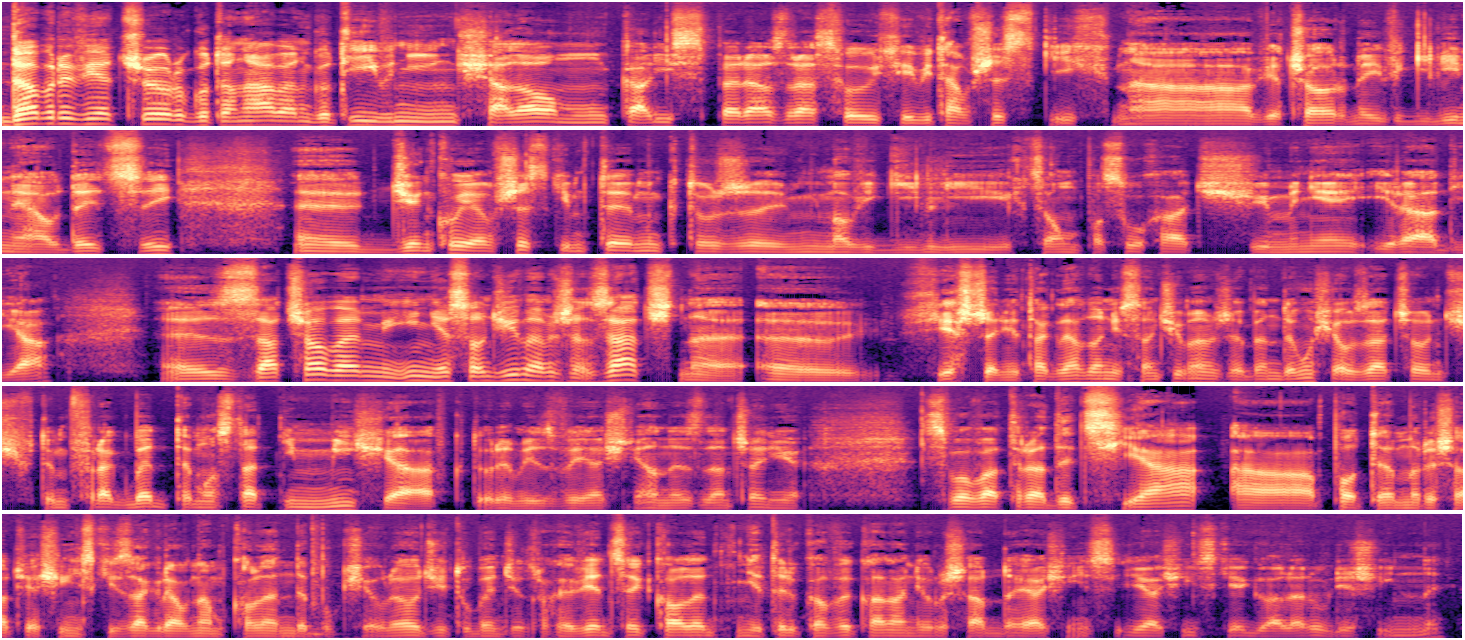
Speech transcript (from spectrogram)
Dobry wieczór, guten Abend, good evening, shalom, kalispera, zdrasujcie. Witam wszystkich na wieczornej, wigilijnej audycji. E, dziękuję wszystkim tym, którzy mimo Wigilii chcą posłuchać mnie i radia. E, zacząłem i nie sądziłem, że zacznę. E, jeszcze nie tak dawno nie sądziłem, że będę musiał zacząć w tym fragmentem ostatnim misia, w którym jest wyjaśnione znaczenie słowa tradycja, a potem Ryszard Jasiński zagrał nam kolendę Bóg się rodzi. Tu będzie trochę więcej kolęd, nie tylko w wykonaniu Ryszarda Jasińs- Jasińskiego, ale również innych.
